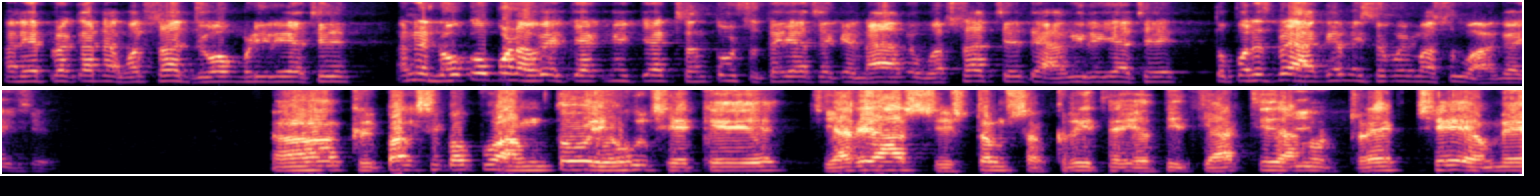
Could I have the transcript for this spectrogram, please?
અને એ પ્રકારના વરસાદ જોવા મળી રહ્યા છે. અને લોકો પણ હવે ક્યાંક ને ક્યાંક સંતુષ્ટ થયા છે કે ના, હવે વરસાદ છે તે આવી રહ્યા છે. તો પરેશભાઈ, આગામી સમયમાં શું આગાહી છે? કૃપાલસિંહ બાપુ આમ તો એવું છે કે જ્યારે આ સિસ્ટમ સક્રિય થઈ હતી ત્યારથી આનો ટ્રેક છે અમે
